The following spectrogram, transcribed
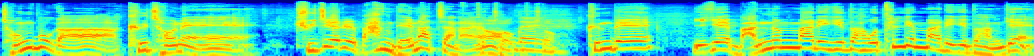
정부가 그 전에 규제를 막 내놨잖아요. 그렇죠. 네. 그렇죠. 근데 이게 맞는 말이기도 하고 틀린 말이기도 한 게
